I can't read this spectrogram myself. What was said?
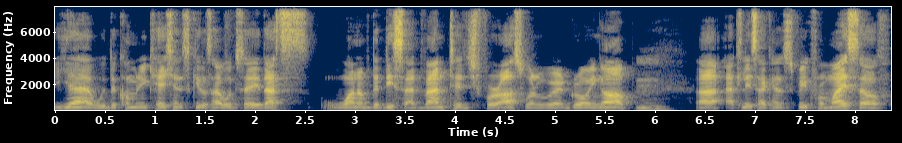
yeah with the communication skills i would say that's one of the disadvantage for us when we were growing up Mm. Uh, at least i can speak for myself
